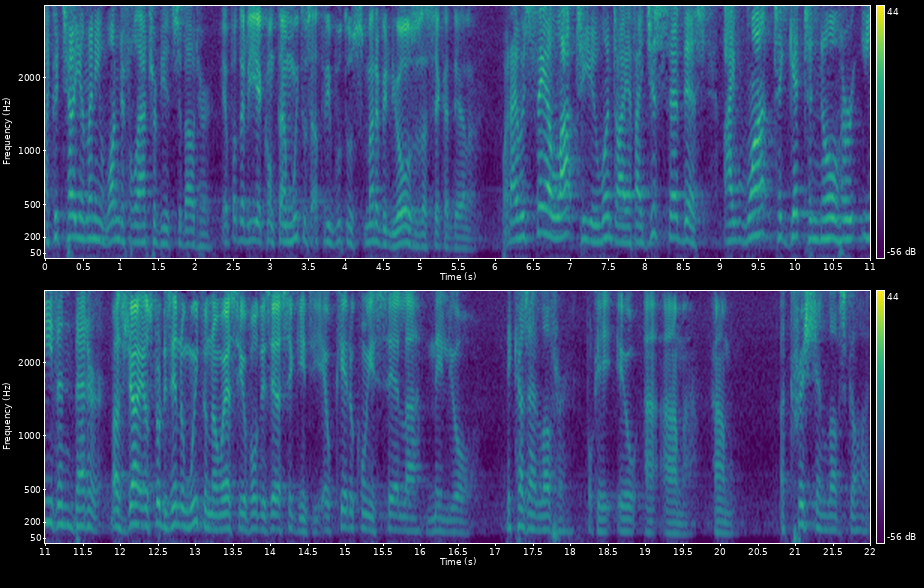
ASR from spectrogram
I could tell you many wonderful attributes about her. Eu poderia contar muitos atributos maravilhosos acerca dela. But I would say a lot to you, wouldn't I, if I just said this? I want to get to know her even better. Mas já eu estou dizendo muito, não é? Se eu vou dizer a seguinte: eu quero conhecê-la melhor. Because I love her. Porque eu a ama, amo. A Christian loves God.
